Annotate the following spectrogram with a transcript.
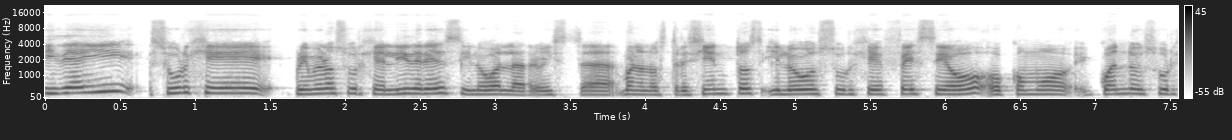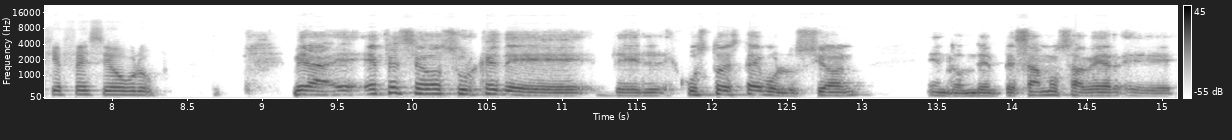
Y de ahí surge, primero surge Líderes y luego la revista, bueno, los 300 y luego surge FCO o cómo, ¿cuándo surge FCO Group? Mira, eh, FCO surge de, justo esta evolución en donde empezamos a ver eh,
